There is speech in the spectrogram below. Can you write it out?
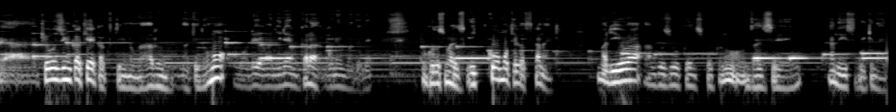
いや強靭化計画というのがあるんだけども、令和2年から5年までで、今年までですけど、一向も手がつかないと。まあ、理由は50億円近くの財政が捻出できない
